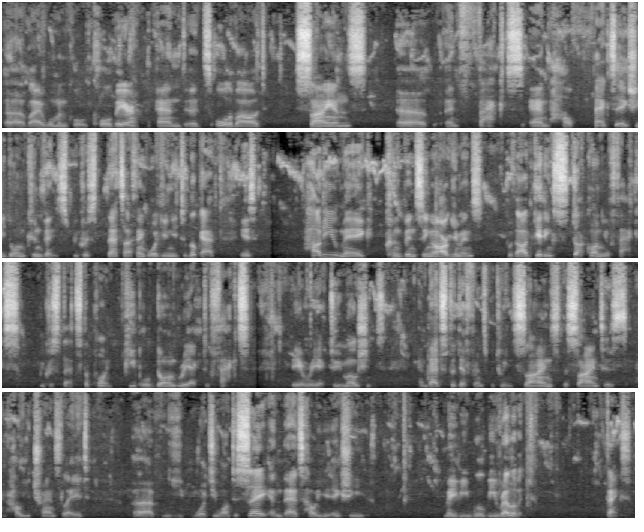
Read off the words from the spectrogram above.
uh, by a woman called Kolbert and it's all about science uh, and facts and how facts actually don't convince because that's I think what you need to look at is how do you make convincing arguments without getting stuck on your facts because that's the point. People don't react to facts, they react to emotions. And that's the difference between science, the scientists, how you translate uh, what you want to say. And that's how you actually maybe will be relevant. Thanks.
